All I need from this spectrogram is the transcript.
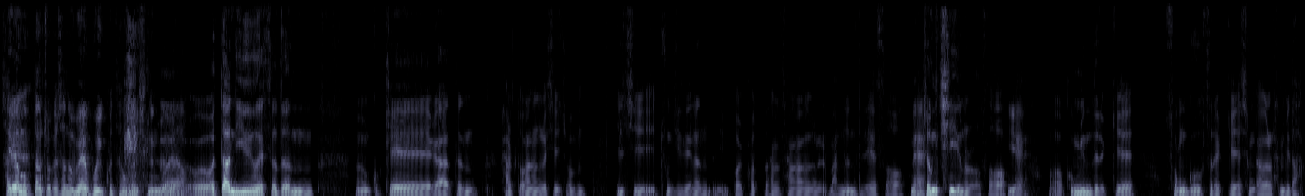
자유한국당 쪽에서는 왜 보이콧하고 계시는 그, 거예요? 어, 어떠한 이유에서든 어, 국회가 어떤 활동하는 것이 좀 일시 중지되는 이 보이콧하는 상황을 만드는 데 대해서 네. 정치인으로서 예. 어, 국민들에게 송구스럽게 생각을 합니다.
